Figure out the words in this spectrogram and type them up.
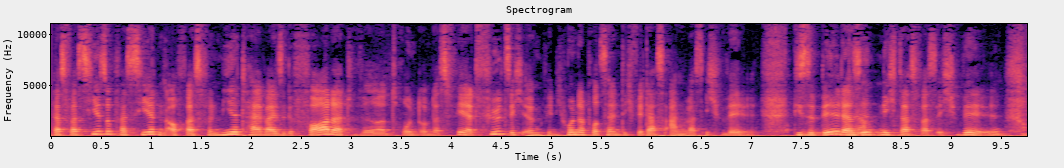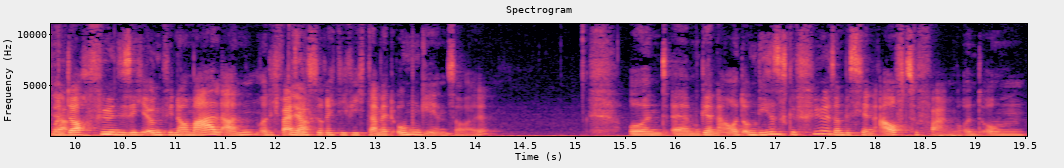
das, was hier so passiert und auch was von mir teilweise gefordert wird rund um das Pferd, fühlt sich irgendwie nicht hundertprozentig wie das an, was ich will. Diese Bilder ja. sind nicht das, was ich will und ja. doch fühlen sie sich irgendwie normal an und ich weiß ja. nicht so richtig, wie ich damit umgehen soll. Und ähm, genau, und um dieses Gefühl so ein bisschen aufzufangen und um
